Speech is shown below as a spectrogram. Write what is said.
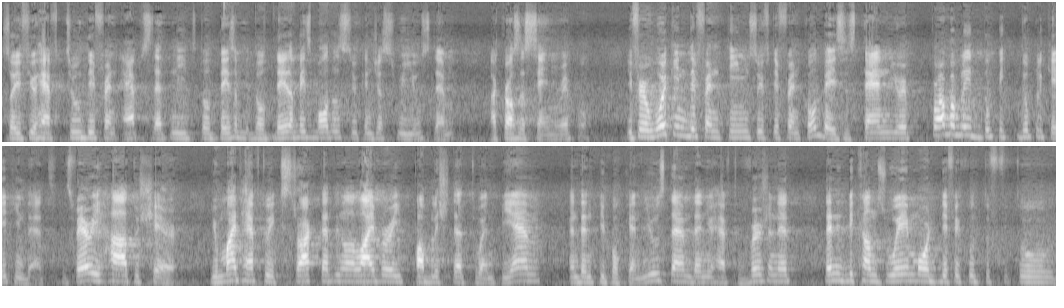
So if you have two different apps that need those, database models, you can just reuse them across the same repo. If you're working different teams with different code bases, then you're probably dupli duplicating that. It's very hard to share. You might have to extract that in a library, publish that to NPM, and then people can use them. Then you have to version it then it becomes way more difficult to, to,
